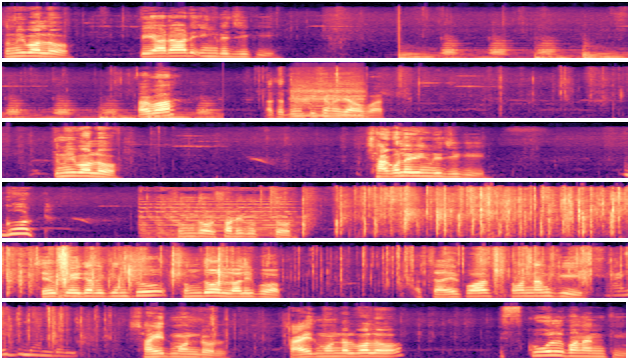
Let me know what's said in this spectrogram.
তুমি বলো পেয়ারার ইংরেজি কি? পারবা আচ্ছা তুমি পিছনে যাও আবার তুমি বলো ছাগলের ইংরেজি কি? গোট। সুন্দর সঠিক উত্তর। সেও পেয়ে যাবে কিন্তু সুন্দর ললিপপ আচ্ছা এরপর তোমার নাম কি? শাহিদ মন্ডল শাহিদ মণ্ডল। শাহিদ মণ্ডল বলো স্কুল বানান কি?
